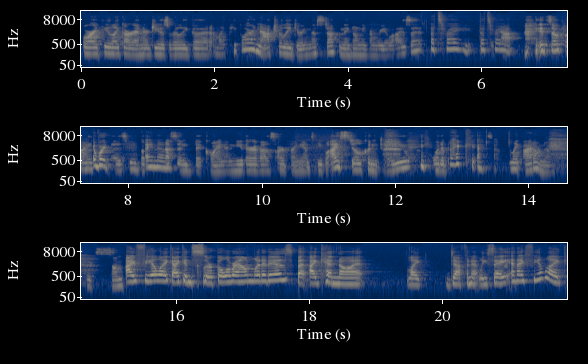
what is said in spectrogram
Or I feel like our energy is really good. I'm like, people are naturally doing this stuff and they don't even realize it. That's right. That's right. Yeah. It's so funny we're, we I know. invest in Bitcoin and neither of us are finance people. I still couldn't tell you what a Bitcoin I'm like, I don't know. It's some I feel like I can circle around what it is, but I cannot like definitely say. And I feel like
